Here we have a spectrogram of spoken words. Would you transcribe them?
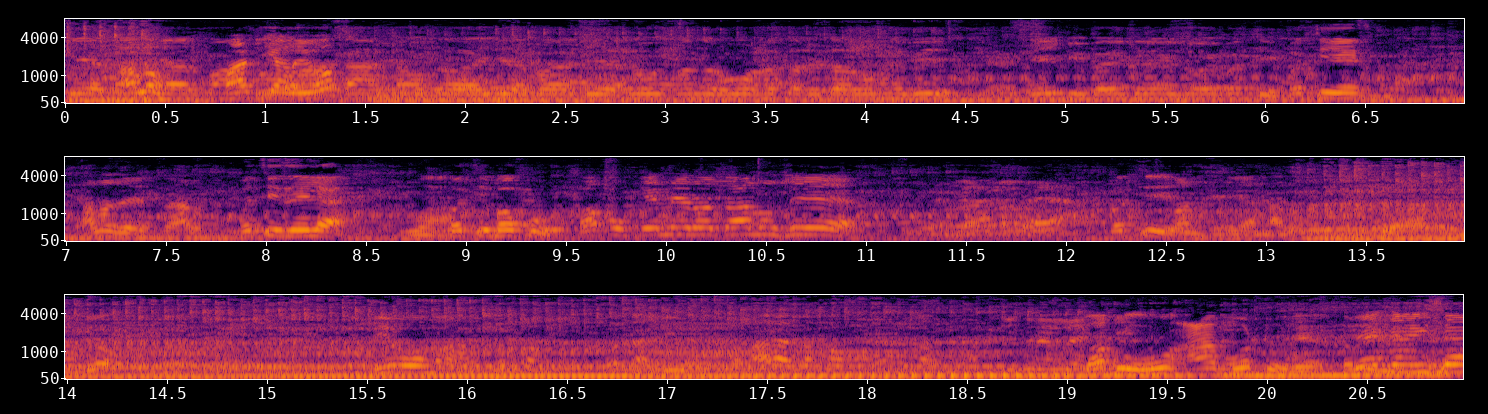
બે, ત્રણ, હાલો, પાંચ, પાટિયા છ, લેવો. સાત, આઠ, નવ, દસ, અગિયાર, બાર, તેર, ચૌદ, પંદર, સોળ, સત્તર, અઢાર, ઓગણીસ, વીસ, એકવીસ, બાવીસ, ત્રેવીસ, ચોવીસ, પચીસ. પચીસ, હાલો જયેશ હાલો. પચીસ જઈ પચીસ બાપુ. બાપુ કેમેરો ચાલુ છે. પચીસ. વિવોમાં બાપુ હું આ મોટું છે. બે કઈ છે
